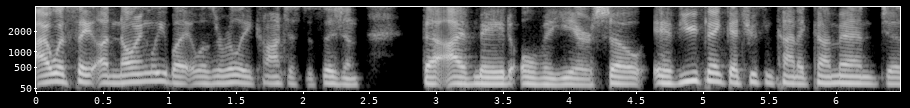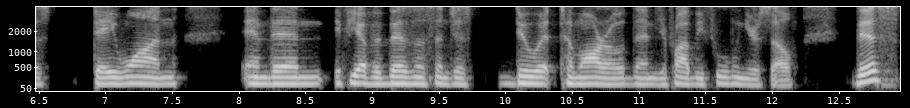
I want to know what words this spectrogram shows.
I would say unknowingly, but it was a really conscious decision that I've made over years. So if you think that you can kind of come in just day one, and then if you have a business and just do it tomorrow, then you're probably fooling yourself. This,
